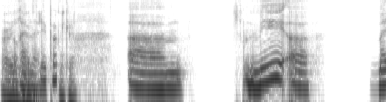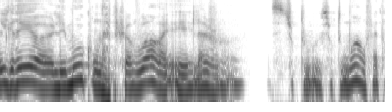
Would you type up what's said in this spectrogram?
Ah oui, Rennes a- à l'époque. Euh, mais euh, malgré les mots qu'on a pu avoir, et, et là, je, surtout, surtout moi en fait,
